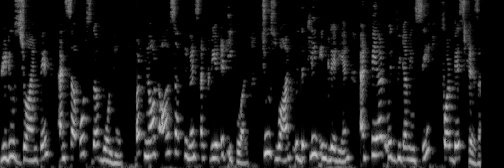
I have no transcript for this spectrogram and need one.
reduce joint pain, and supports the bone health. But not all supplements are created equal. Choose one with the clean ingredient and pair with vitamin C for best result.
